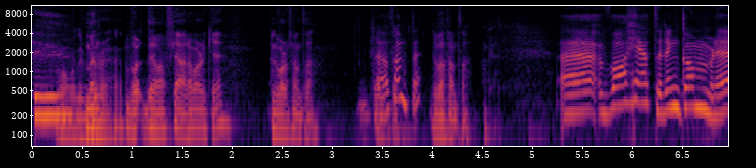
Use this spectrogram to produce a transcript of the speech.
det Men var, det var fjerde, var det ikke? Eller var det femte? det er femte. Det var femte. ok. Eh, hva heter den gamle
